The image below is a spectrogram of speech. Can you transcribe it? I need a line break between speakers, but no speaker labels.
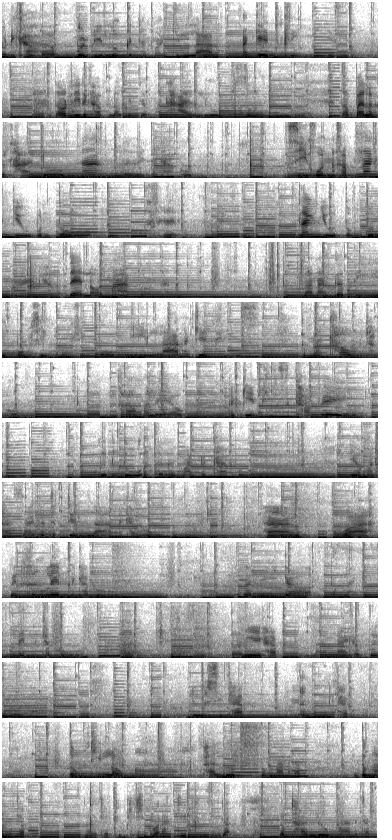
สวัสดีครับวันนี้เราก็จะมากินร้าน Again Please ตอนนี้นะครับเราก็จะมาถ่ายรูปโซนนี้ ต่อไปเราก็ถ่ายรูปนั่งเลยนะครับผมสี่คนนะครับนั่งอยู่บนโต๊ะ นั่งอยู่ตรงต้นไม้นะครับ แดดร้อนมากตอนนั้น ตอนนั้นก็ตีโป้งเชิงโป้งเชิงโต๊ะนี่ร้าน ดประตูอัตโนมัตินะครับผมเดี๋ยวมาทางซ้ายก็จะเจอร้านนะครับผมทางขวาเป็นเครื่องเล่นนะครับผมตอนนี้ก็กำลังเล่นนะครับผมนี่ครับร้านหน้าเคาน์เตอร์ดูสิครับ อันนี้นะครับ ตรงที่เรามาถ่ายรูปตรงนั้นนะครับ เห็นตรงนั้นไหมครับ นั่นแหละครับที่คิดว่าอาเกนคือจะเราถ่ายรูปมานะครับ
